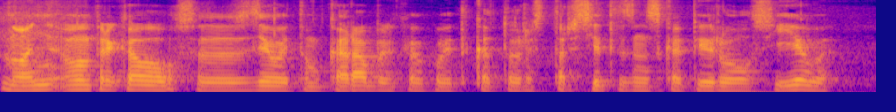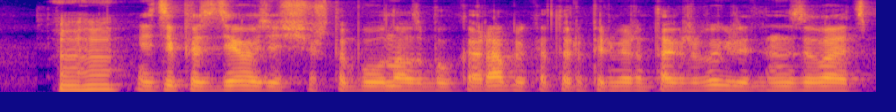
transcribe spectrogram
Но он, он прикалывался сделать там корабль какой-то, который Star Citizen скопировал с Евы. Мгм. И типа сделать еще, чтобы у нас был корабль, который примерно так же выглядит и называется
